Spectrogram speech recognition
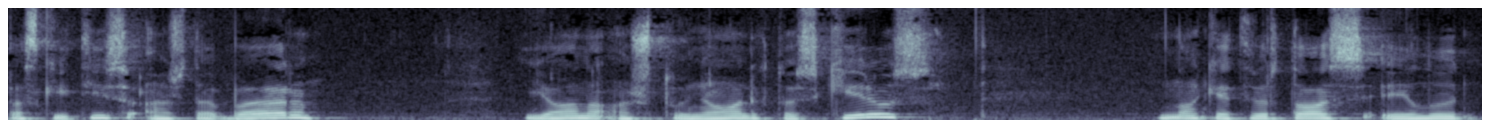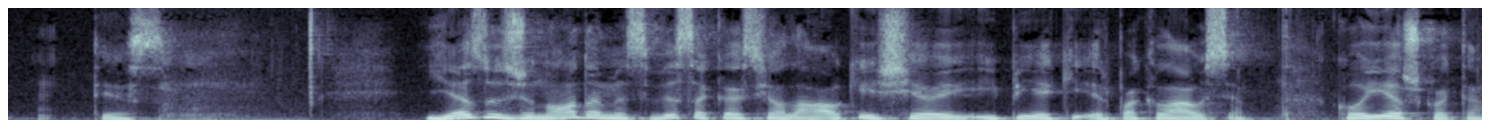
Paskaitysiu aš dabar Jono 18 skyrius nuo ketvirtos eilutės. Jėzus žinodamas visą, kas jo laukia, išėjo į priekį ir paklausė, ko ieškote?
